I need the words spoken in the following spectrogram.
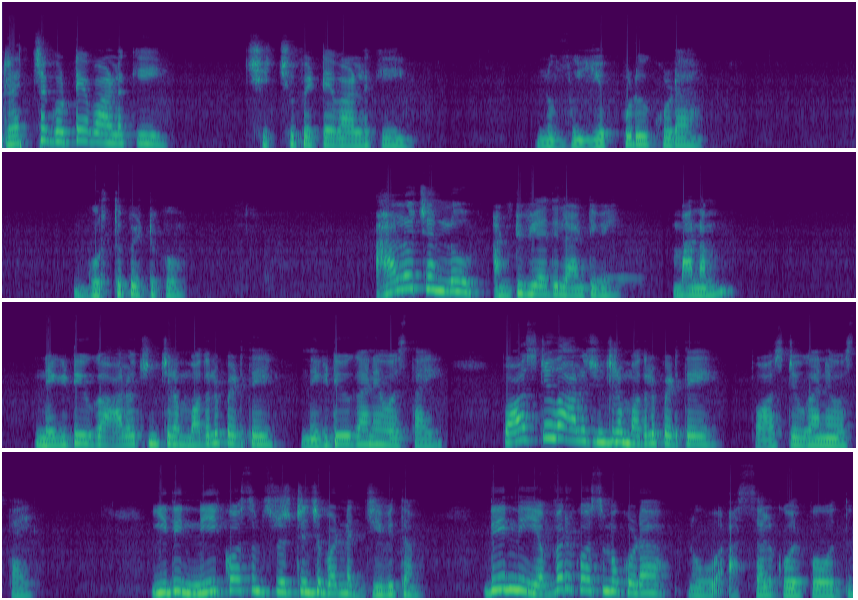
రెచ్చగొట్టే వాళ్ళకి చిచ్చు పెట్టే వాళ్ళకి నువ్వు ఎప్పుడూ కూడా గుర్తుపెట్టుకో ఆలోచనలు అంటువ్యాధి లాంటివి. మనం నెగిటివ్గా ఆలోచించడం మొదలు పెడితే నెగిటివ్గానే వస్తాయి. పాజిటివ్గా ఆలోచించడం మొదలు పెడితే పాజిటివ్గానే వస్తాయి. ఇది నీ కోసం సృష్టించబడిన జీవితం. దీన్ని ఎవ్వరి కోసము కూడా నువ్వు అస్సలు కోల్పోవద్దు.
